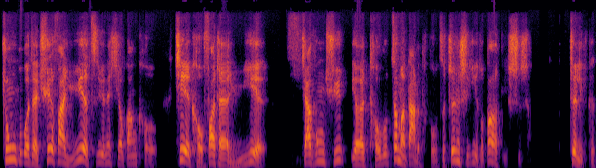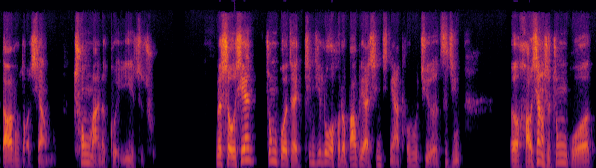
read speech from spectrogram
中国在缺乏渔业资源的小港口，借口发展渔业。加工区要投入这么大的投资，真实意图到底是什么？这里的达鲁岛项目充满了诡异之处。那首先，中国在经济落后的巴布亚新几内亚投入巨额资金，呃，好像是中国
